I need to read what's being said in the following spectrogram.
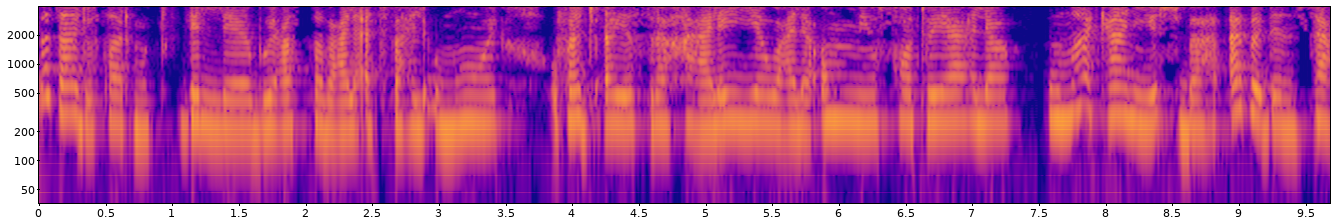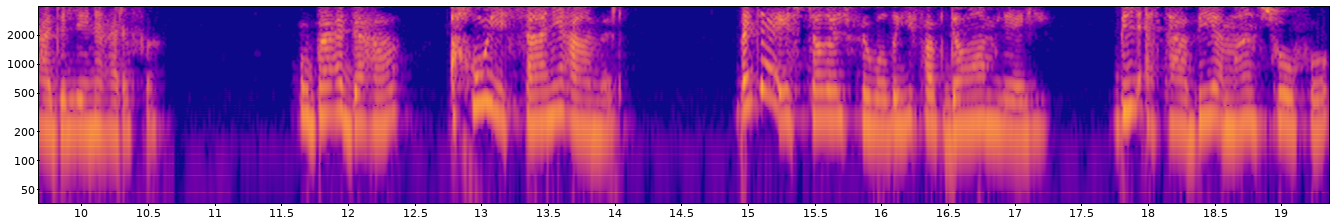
مزاجه صار متقلب ويعصب على أتفه الأمور وفجأة يصرخ علي وعلى أمي وصوته يعلى وما كان يشبه أبدا سعد اللي نعرفه. وبعدها أخوي الثاني عامر. بدأ يشتغل في وظيفة بدوام ليلي. بالأسابيع ما نشوفه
